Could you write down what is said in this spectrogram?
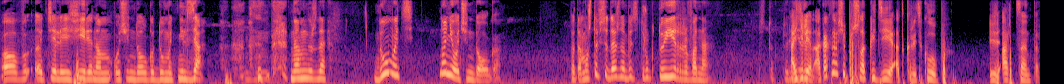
в э, телеэфире нам очень долго думать нельзя. Mm-hmm. Нам нужно думать, но не очень долго. Потому что все должно быть структурировано. структурировано. А, Елена, а как ты вообще пришла к идее открыть клуб или арт-центр?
